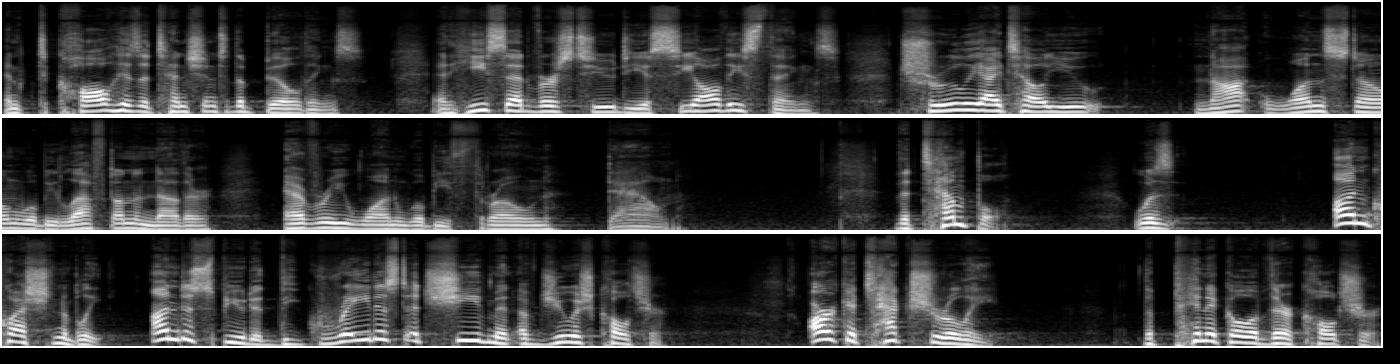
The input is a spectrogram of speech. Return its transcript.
and to call his attention to the buildings. And he said, verse 2 Do you see all these things? Truly I tell you, not one stone will be left on another, every one will be thrown down. The temple was unquestionably, undisputed, the greatest achievement of Jewish culture. Architecturally, the pinnacle of their culture.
